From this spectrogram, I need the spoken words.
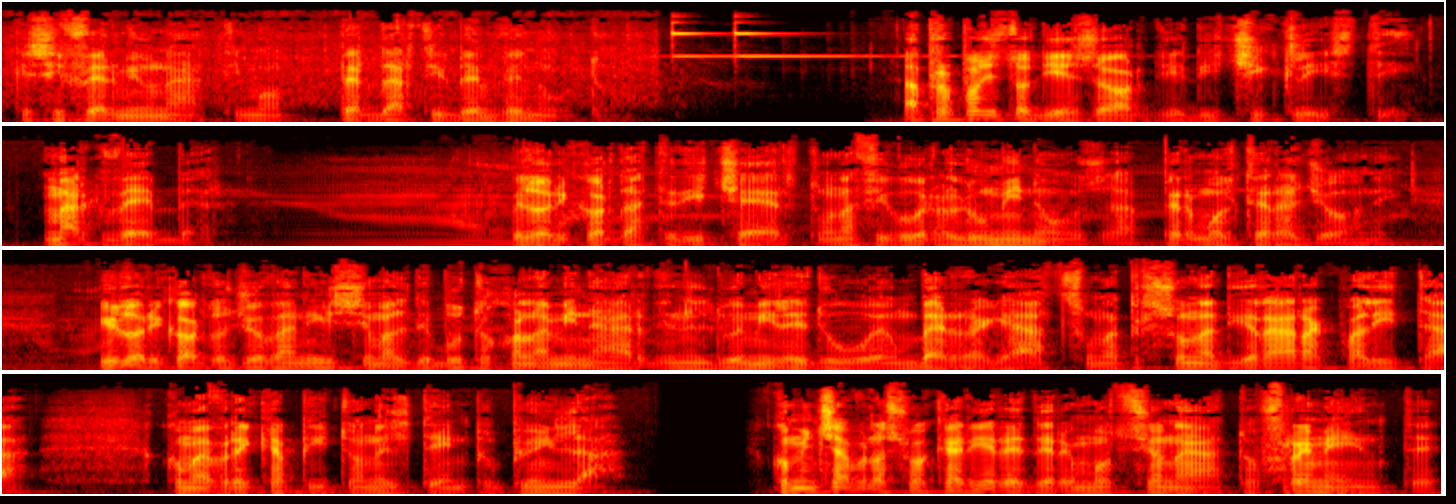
che si fermi un attimo per darti il benvenuto. A proposito di esordi e di ciclisti, Mark Webber, Ve lo ricordate di certo, una figura luminosa per molte ragioni. Io lo ricordo giovanissimo al debutto con la Minardi nel 2002, un bel ragazzo, una persona di rara qualità, come avrei capito nel tempo più in là. Cominciava la sua carriera ed era emozionato, fremente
